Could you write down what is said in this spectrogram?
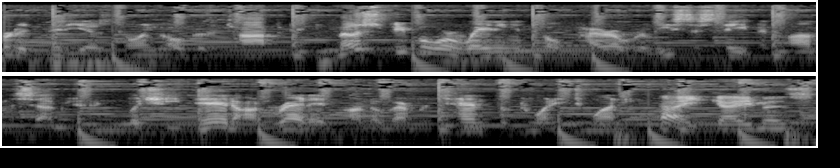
recorded videos going over the topic. Most people were waiting until Pyro released a statement on the subject, which he did on Reddit on November 10th of 2020. Hey gamers,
